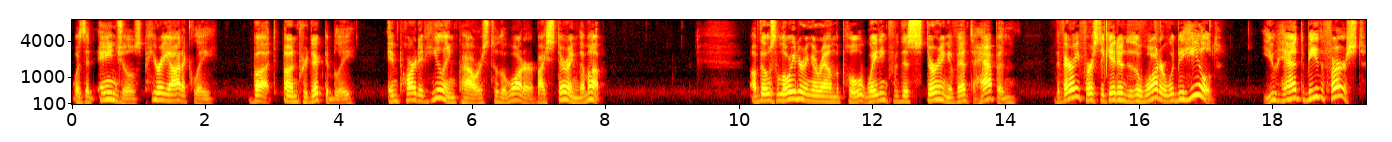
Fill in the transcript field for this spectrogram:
was that angels periodically, but unpredictably, imparted healing powers to the water by stirring them up. Of those loitering around the pool waiting for this stirring event to happen, the very first to get into the water would be healed. You had to be the first.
